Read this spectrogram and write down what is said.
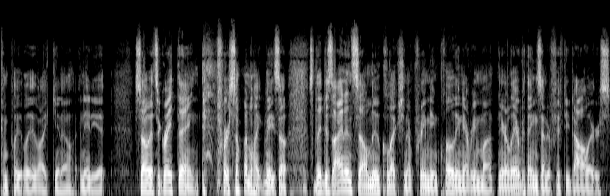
completely like you know an idiot. So it's a great thing for someone like me. So so they design and sell new collection of premium clothing every month. Nearly everything's under $50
